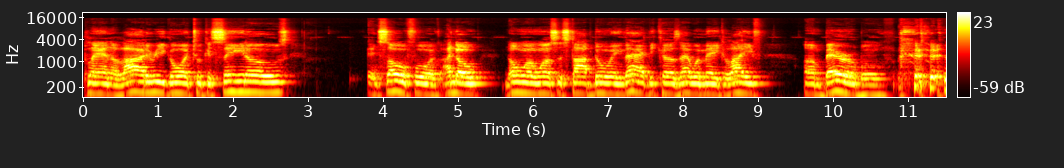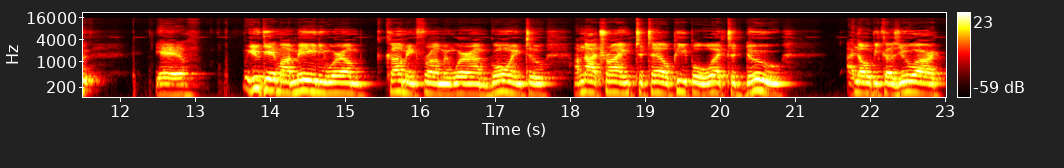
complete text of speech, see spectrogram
playing the lottery, going to casinos, and so forth. I know no one wants to stop doing that because that would make life unbearable. yeah. You get my meaning where I'm coming from and where I'm going to. I'm not trying to tell people what to do. I know because you are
